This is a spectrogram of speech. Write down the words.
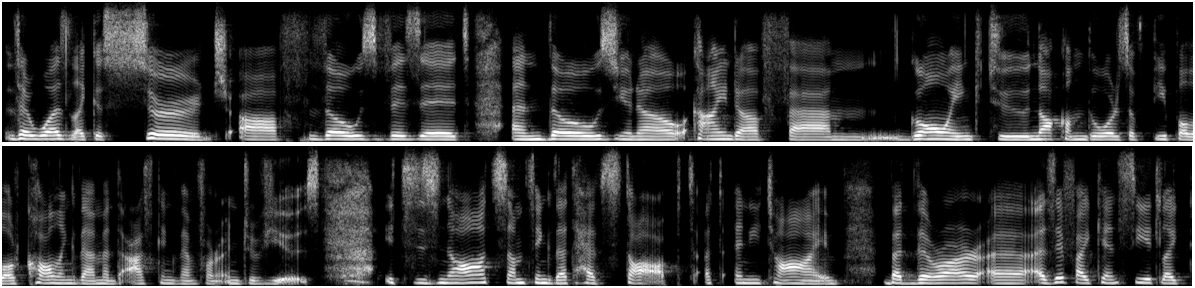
there was like a surge of those visits and those, you know, kind of um, going to knock on doors of people or calling them and asking them for interviews. It is not something that has stopped at any any time but there are uh, as if i can see it like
